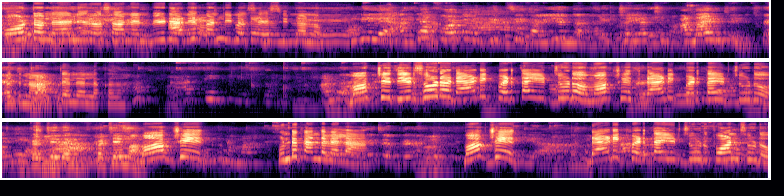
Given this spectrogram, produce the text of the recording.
ఫోటో లేని రోజా నేను వీడియోనే కంటిన్యూ చేస్తున్నాను అది నాకు తెలియాలి కదా. మోక్షిత్ ఇటు చూడు డాడీకి పెడతా ఇటు చూడు మోక్షిత్ డాడీకి పెడతా ఇటు చూడు. మోక్షిత్ ఉండు కందవేళ. మోక్షిత్ డాడీకి పెడతా ఇటు చూడు ఫోన్ చూడు.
